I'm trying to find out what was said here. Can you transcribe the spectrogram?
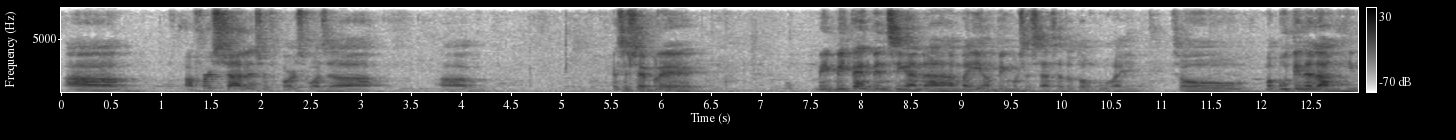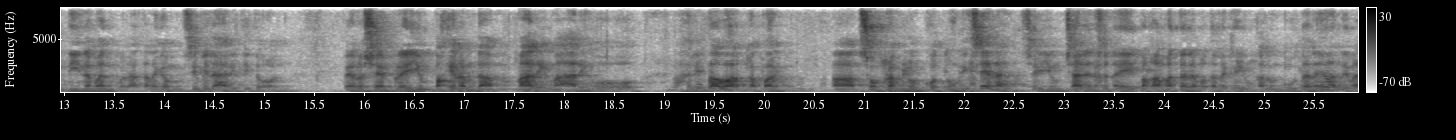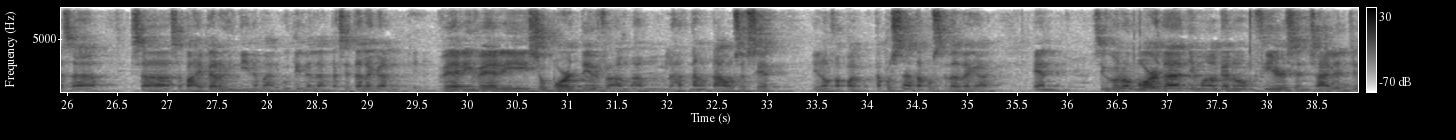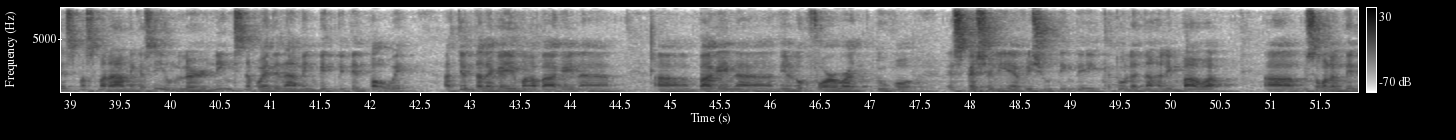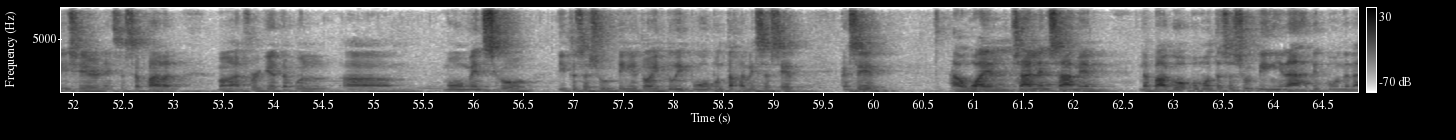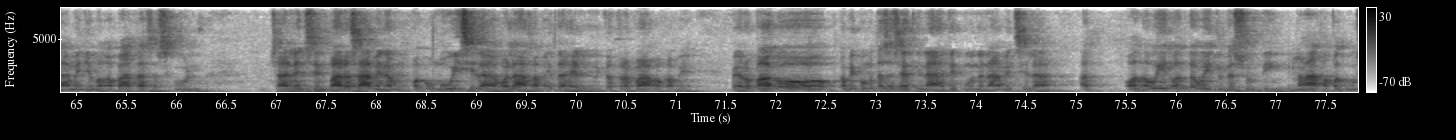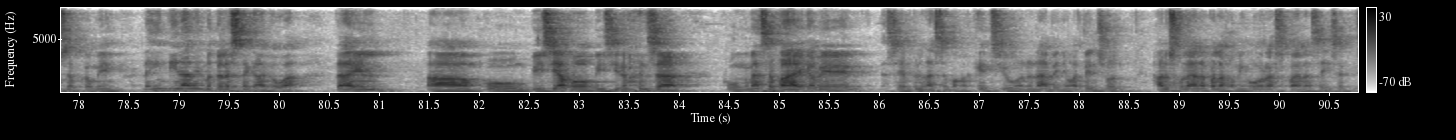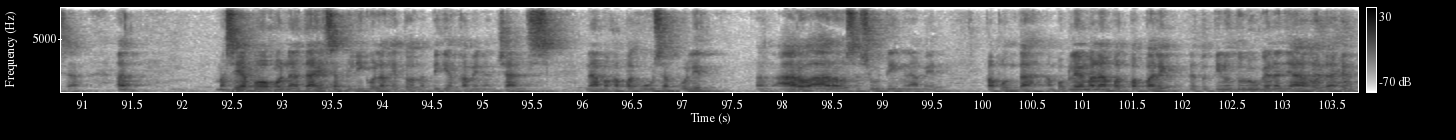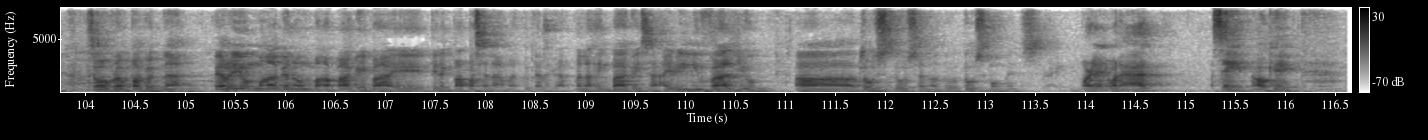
Um, our first challenge, of course, was uh, um, kasi syempre, may, may tendency nga na maihambing mo siya sa, sa totoong buhay. So, mabuti na lang, hindi naman wala talagang similarity doon. Pero syempre, yung pakiramdam, maring, maaring oo. Ah, halimbawa, kapag ah, sobrang lungkot nung eksena, so yung challenge doon ay baka madala mo talaga yung kalungkutan na yun, di ba, sa, sa, sa bahay. Pero hindi naman, buti na lang. Kasi talagang very, very supportive ang, ang lahat ng tao sa set. You know, kapag tapos na, tapos na talaga. And siguro more than yung mga ganong fears and challenges, mas marami kasi yung learnings na pwede naming bitbitin pa uwi. At yun talaga yung mga bagay na ah, bagay na nilook forward to ko, especially every shooting day. Katulad ng halimbawa, ah, gusto ko lang din i-share na isa sa parang mga unforgettable um, moments ko dito sa shooting ito ay tuwing pumupunta kami sa set. Kasi ah, while challenge sa amin, na bago pumunta sa shooting, hinahatid muna namin yung mga bata sa school. Challenge din para sa amin na pag umuwi sila, wala kami dahil nagtatrabaho kami. Pero bago kami pumunta sa set, hinahatid muna namin sila. At on the way on the way to the shooting, nakakapag-usap kami na hindi namin madalas nagagawa. Dahil um, kung busy ako, busy naman sa kung nasa bahay kami, siyempre nasa mga kids yung ano namin, yung attention. Halos wala na pala kaming oras para sa isa't isa. At masaya po ako na dahil sa pelikulang ito, nabigyan kami ng chance na makapag-usap ulit ang araw-araw sa shooting namin papunta. Ang problema lang, pag pabalik, tinutulugan na niya ako dahil sobrang pagod na. Pero yung mga ganong mga bagay ba, eh, pinagpapasalamat ko talaga. Malaking bagay sa, I really value uh, those, those, ano, those, moments. Marian, you wanna add? Same, okay.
